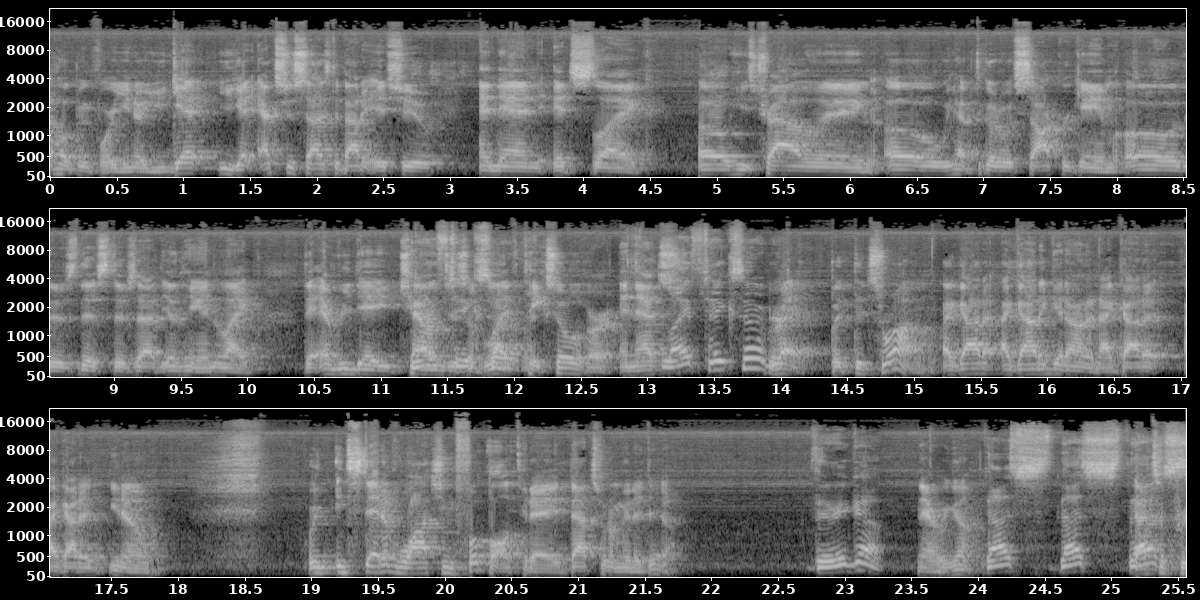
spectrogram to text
hoping for. You know, you get you get exercised about an issue, and then it's like. Oh, he's traveling. Oh, we have to go to a soccer game. Oh, there's this, there's that, the other thing, and like the everyday challenges takes of life over. takes over, and that's Life takes over. right. But it's wrong. I gotta, I gotta get on it. I gotta, I gotta, you know. Instead of watching football today, that's what I'm gonna do. There you go. There we go. That's that's That's that's, a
